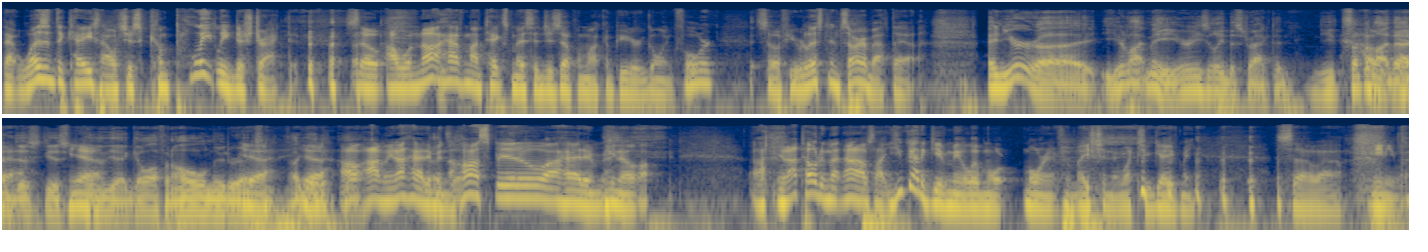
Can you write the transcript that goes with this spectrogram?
that wasn't the case. I was just completely distracted. so I will not have my text messages up on my computer going forward. So if you were listening, sorry about that. And you're uh, you're like me. You're easily distracted. You, something Oh, like that, yeah. just just Yeah. yeah. You know, yeah, go off in a whole new direction. Yeah, I get yeah. it. I, I mean, I had him in the That's hospital. I had him, you know, I, and I told him that night. I was like, "You got to give me a little more more information than what you gave me." so uh, anyway,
